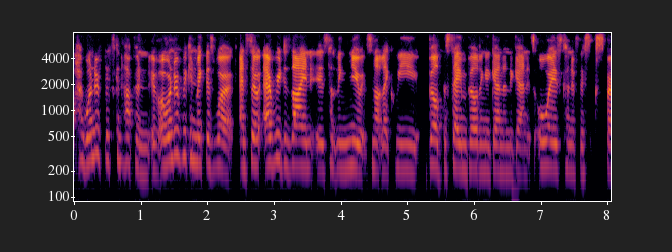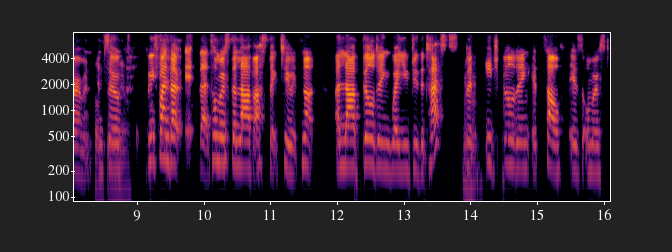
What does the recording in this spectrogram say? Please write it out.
i wonder if this can happen if i wonder if we can make this work and so every design is something new it's not like we build the same building again and again it's always kind of this experiment and so something new. we find that it, that's almost the lab aspect too it's not a lab building where you do the tests but Mhm. each building itself is almost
